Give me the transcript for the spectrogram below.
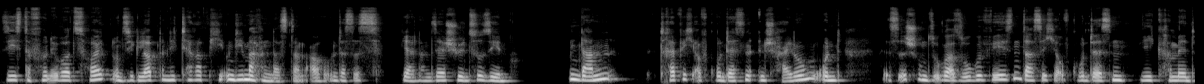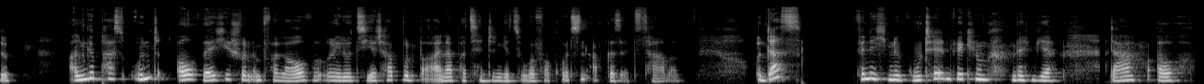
sie ist davon überzeugt und sie glaubt an die Therapie und die machen das dann auch. Und das ist ja dann sehr schön zu sehen. Und dann treffe ich aufgrund dessen Entscheidungen und es ist schon sogar so gewesen, dass ich aufgrund dessen Medikamente angepasst und auch welche schon im Verlauf reduziert habe und bei einer Patientin jetzt sogar vor kurzem abgesetzt habe. Und das finde ich eine gute Entwicklung, wenn wir da auch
